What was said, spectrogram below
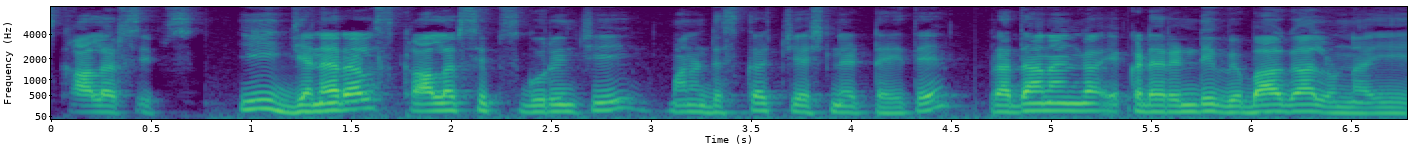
స్కాలర్షిప్స్. ఈ జనరల్ స్కాలర్షిప్స్ గురించి మనం డిస్కస్ చేసినట్టయితే ప్రధానంగా ఇక్కడ రెండు విభాగాలు ఉన్నాయి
